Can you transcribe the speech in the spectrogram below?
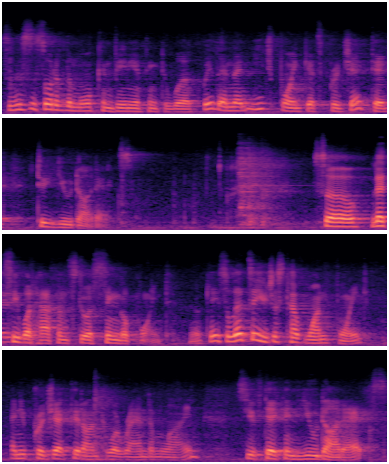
So this is sort of the more convenient thing to work with, and then each point gets projected to u dot x. So let's see what happens to a single point. Okay, so let's say you just have one point and you project it onto a random line. So you've taken u dot x.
